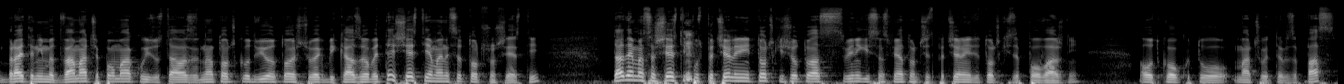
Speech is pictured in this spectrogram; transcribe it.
Брайтън има 2 мача по-малко, изостава за една точка от Вила, т.е. човек би казал, бе, те 6 ама не са точно 6 Да, да, има са 6 по спечелени точки, защото аз винаги съм смятал, че спечелените точки са по-важни, отколкото мачовете в запас.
